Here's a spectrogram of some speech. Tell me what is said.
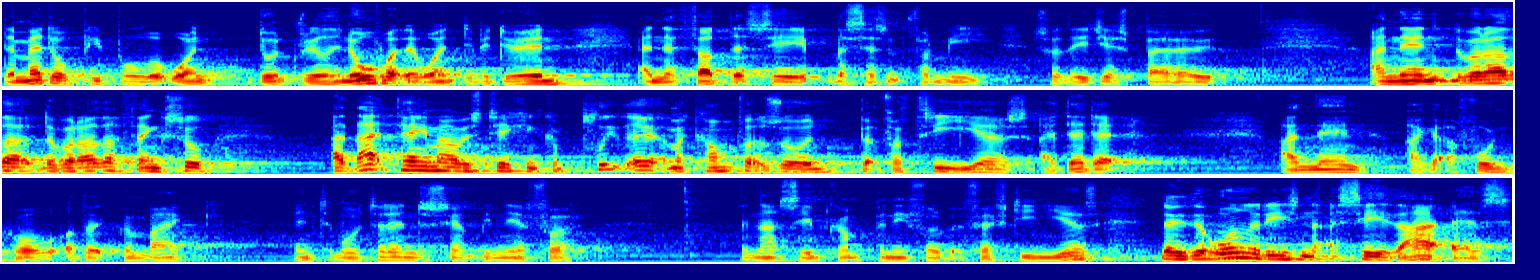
The middle people that want, don't really know what they want to be doing. And the third that say, this isn't for me. So they just bow out. And then there were other, there were other things. So at that time, I was taken completely out of my comfort zone. But for three years, I did it. And then I got a phone call about going back into motor industry. I've been there for, in that same company for about 15 years. Now, the only reason I say that is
